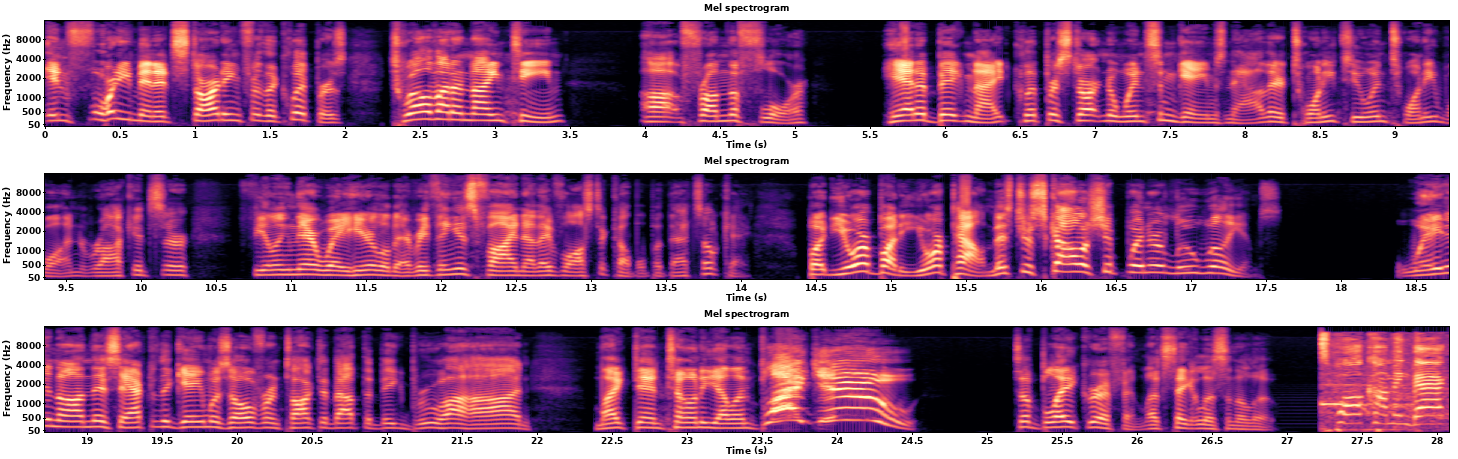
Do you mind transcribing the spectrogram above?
in 40 minutes starting for the Clippers, 12 out of 19 uh, from the floor. He had a big night. Clippers starting to win some games now. They're 22 and 21. Rockets are feeling their way here a little bit. Everything is fine. Now they've lost a couple, but that's okay. But your buddy, your pal, Mr. Scholarship winner Lou Williams, waiting on this after the game was over and talked about the big brouhaha and Mike D'Antoni yelling, Blake you! to Blake Griffin. Let's take a listen to Lou. Paul coming back.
